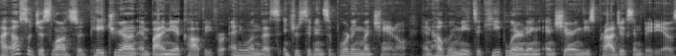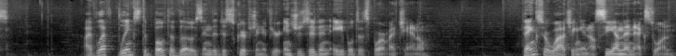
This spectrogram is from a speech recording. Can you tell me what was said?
I also just launched a Patreon and Buy Me a Coffee for anyone that's interested in supporting my channel and helping me to keep learning and sharing these projects and videos. I've left links to both of those in the description if you're interested and able to support my channel. Thanks for watching and I'll see you on the next one.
